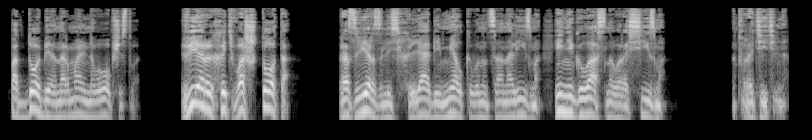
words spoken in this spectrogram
подобия нормального общества. Веры хоть во что-то. Разверзлись хляби мелкого национализма и негласного расизма. Отвратительно.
